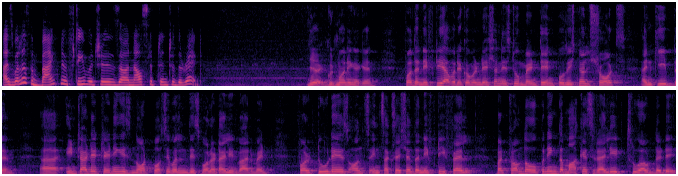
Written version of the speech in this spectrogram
as well as the Bank Nifty, which is uh, now slipped into the red? Yeah, good morning again. For the Nifty, our recommendation is to maintain positional shorts and keep them. Uh, intraday trading is not possible in this volatile environment. For two days on, in succession, the Nifty fell. But from the opening, the markets rallied throughout the day.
